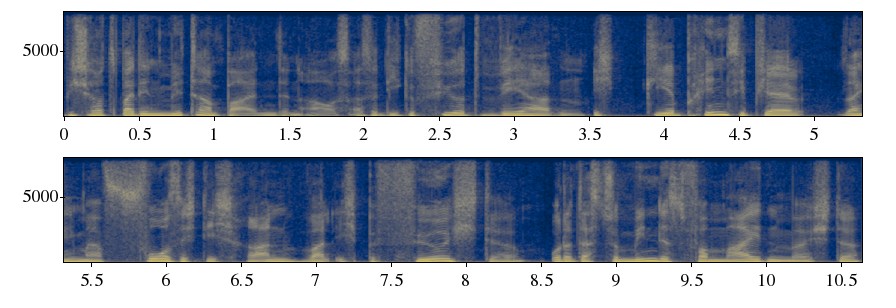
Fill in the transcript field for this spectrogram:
Wie schaut es bei den Mitarbeitenden aus, also die geführt werden? Ich gehe prinzipiell sage ich mal, vorsichtig ran, weil ich befürchte oder das zumindest vermeiden möchte,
